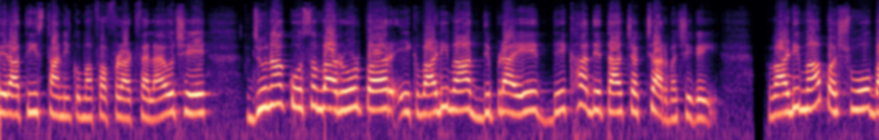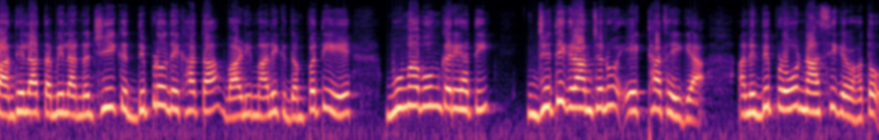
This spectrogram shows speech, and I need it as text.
ફેરાથી સ્થાનિકોમાં ફફડાટ ફેલાયો છે. જૂના કોસંબા રોડ પર એક વાડીમાં દીપડાએ દેખા દેતા ચકચાર મચી ગઈ. વાડીમાં પશુઓ બાંધેલા તબેલા નજીક દીપડો દેખાતા વાડી માલિક દંપતીએ બૂમાબૂમ કરી હતી, જેથી ગ્રામજનો એકઠા થઈ ગયા અને દીપડો નાસી ગયો હતો.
